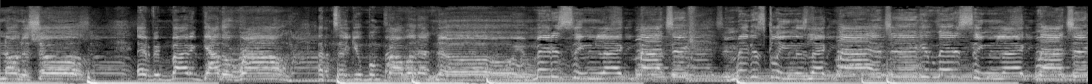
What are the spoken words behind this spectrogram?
on a show. Everybody gather round. I tell you about what I know. You made it seem like magic. You make us clean it's like magic. You made it seem like magic.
